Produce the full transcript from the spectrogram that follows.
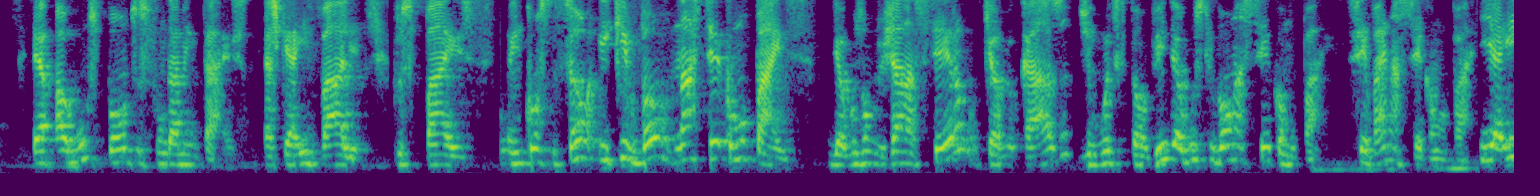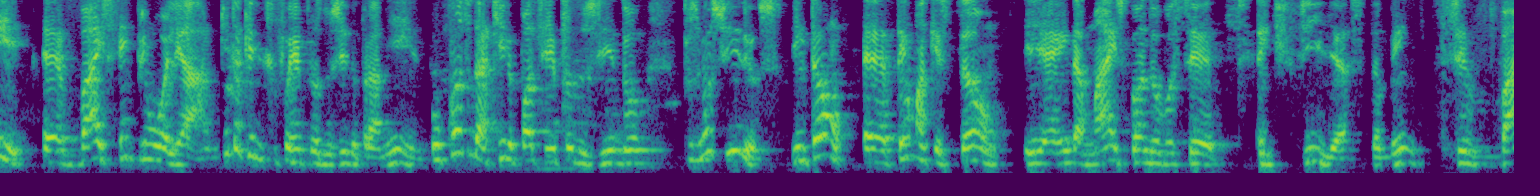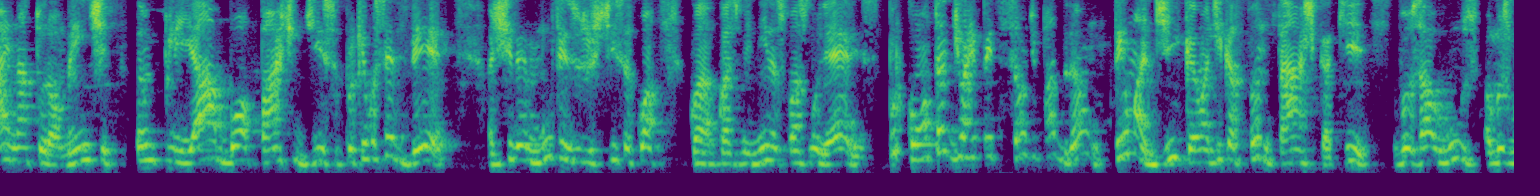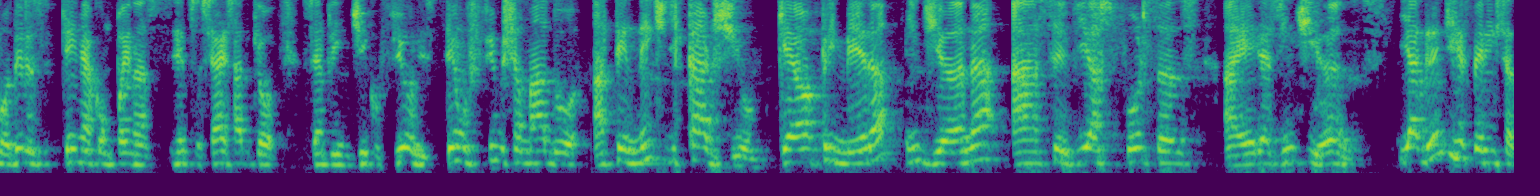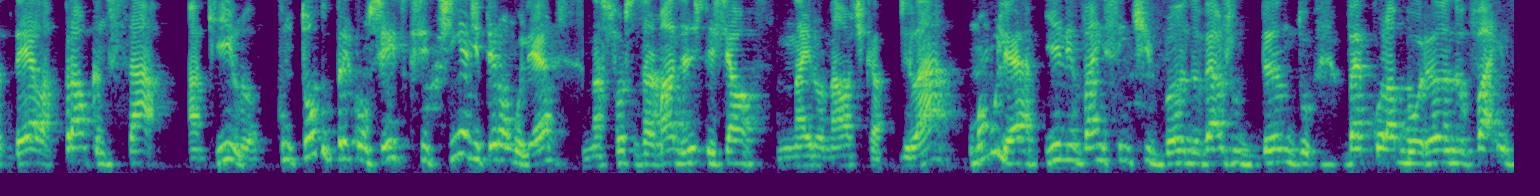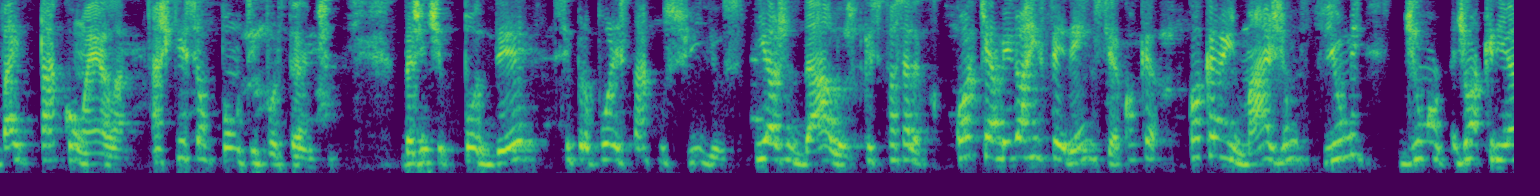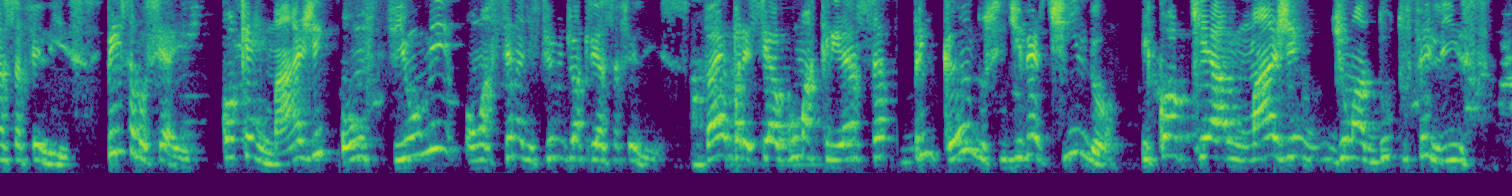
alguns pontos fundamentais. Acho que aí vale para os pais em construção e que vão nascer como pais de alguns já nasceram, que é o meu caso, de muitos que estão vindo, e alguns que vão nascer como pai. Você vai nascer como pai. E aí é, vai sempre um olhar. Tudo aquilo que foi reproduzido para mim, o quanto daquilo pode ser reproduzido para os meus filhos. Então, é, tem uma questão e ainda mais quando você tem filhas também, você vai naturalmente ampliar boa parte disso, porque você vê a gente vê muitas injustiças com, a, com, a, com, as meninas, com as mulheres, por conta de uma repetição de padrão. Tem uma dica, uma dica fantástica aqui. Vou usar alguns, alguns modelos. Quem me acompanha nas redes sociais sabe que eu sempre indico filmes. Tem um filme chamado A Tenente de Cargill, que é a primeira indiana a servir as forças aéreas indianas. E a grande referência dela para alcançar aquilo com todo o preconceito que se tinha de ter uma mulher nas Forças Armadas, em especial na aeronáutica de lá, uma mulher. E ele vai incentivando, vai ajudando, vai colaborando, vai vai estar tá com ela. Acho que esse é um ponto importante da gente poder se propor a estar com os filhos e ajudá-los, porque se faz, olha, qual que é a melhor referência, qual que é, qual que é a imagem, um filme de uma, de uma criança feliz? Pensa você aí qualquer imagem ou um filme ou uma cena de filme de uma criança feliz. Vai aparecer alguma criança brincando, se divertindo. E qual que é a imagem de um adulto feliz?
